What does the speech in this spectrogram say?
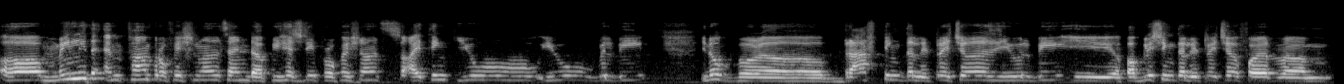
uh, mainly the MPharm professionals and uh, PhD professionals. I think you you will be, you know, uh, drafting the literature. You will be publishing the literature for um,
